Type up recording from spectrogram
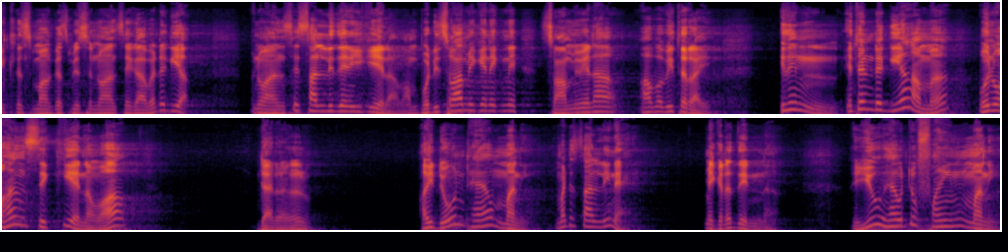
නික්ලස් මාර්කස් බිසුන් වහන්සේ ගාවට ගියා. උන්වහන්සේ සල්ලි දෙනි කියලා. මම පොඩි ස්වාමි කෙනෙක්නේ. ස්වාමි වෙලා ආව විතරයි. ඉතින් එතනට ගියාම උන්වහන්සේ කියනවා ඩැරල් I don't have money. මට සල්ලි නැහැ. මේකට දෙන්න. You have to find money.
